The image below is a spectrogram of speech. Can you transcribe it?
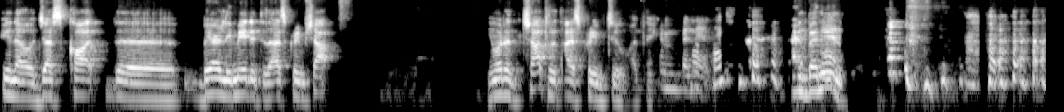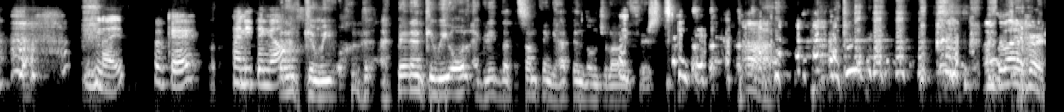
you know, just caught the barely made it to the ice cream shop. He wanted chocolate ice cream too, I think. And banana. and banana. nice. Okay. Anything else? Apparently we, apparently we all agreed that something happened on July 1st. ah. on July 1st.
